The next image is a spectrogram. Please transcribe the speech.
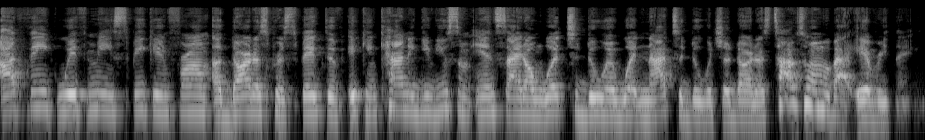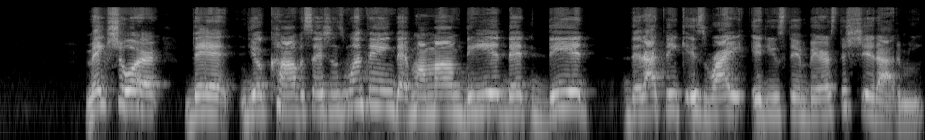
I think with me speaking from a daughter's perspective, it can kind of give you some insight on what to do and what not to do with your daughters. Talk to them about everything. Make sure that your conversations, one thing that my mom did that did that I think is right, it used to embarrass the shit out of me.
